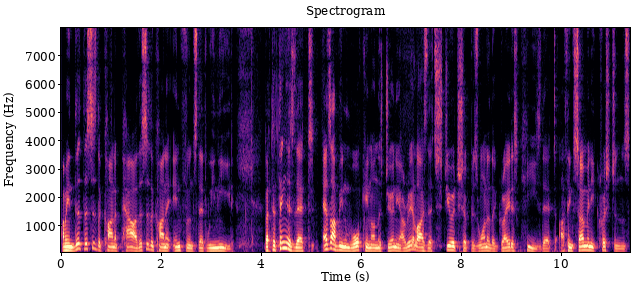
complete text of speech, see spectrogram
I mean, th- this is the kind of power, this is the kind of influence that we need. But the thing is that as I've been walking on this journey, I realize that stewardship is one of the greatest keys that I think so many Christians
